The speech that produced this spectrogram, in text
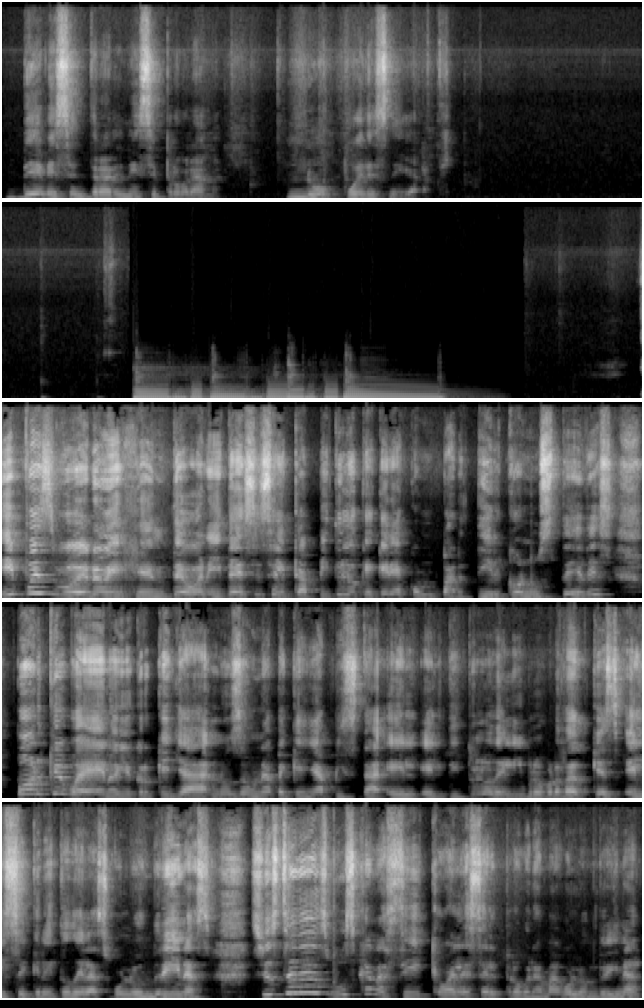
debes entrar en ese programa. No puedes negarte. Y pues bueno, mi gente bonita, ese es el capítulo que quería compartir con ustedes, porque bueno, yo creo que ya nos da una pequeña pista el, título del libro, ¿verdad? Que es El secreto de las golondrinas. Si ustedes buscan así, ¿cuál es el programa golondrina?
